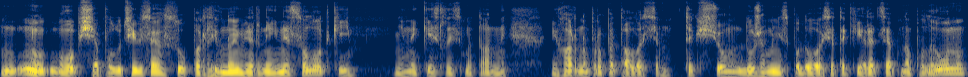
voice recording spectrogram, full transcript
Ну, взагалі, получився супер рівномірний. І не солодкий, і не кислий сметанний. І гарно пропиталося. Так що дуже мені сподобався такий рецепт Наполеону,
